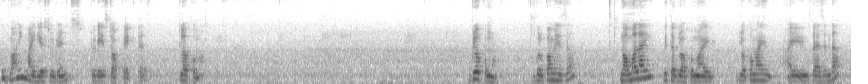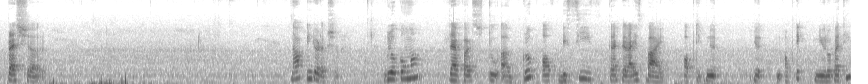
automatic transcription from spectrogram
Good morning, my dear students. Today's topic is glaucoma. Glaucoma. Glaucoma is a normal eye with a glaucoma eye. Glaucoma eye present the pressure. Now, introduction. Glaucoma refers to a group of disease characterized by optic, neu- optic neuropathy,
